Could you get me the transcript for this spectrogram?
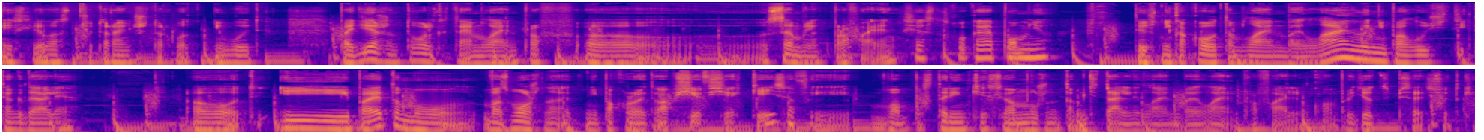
если у вас что-то раньше работать не будет. Поддержан только таймлайн проф, э, сэмплинг профайлинг, сейчас, насколько я помню. То есть никакого там line by line вы не получите и так далее. Вот. И поэтому, возможно, это не покроет вообще всех кейсов, и вам по старинке, если вам нужен там детальный line by line профайлинг, вам придется писать все-таки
